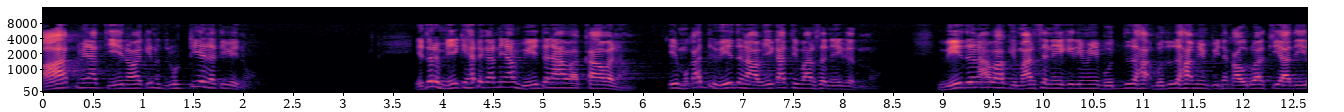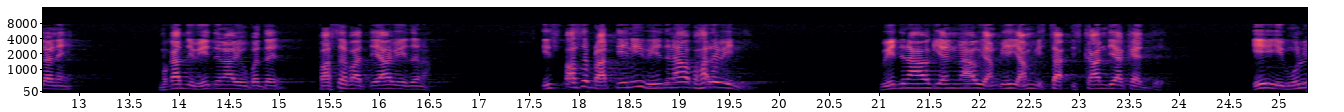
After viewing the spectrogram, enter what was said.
ආත්මයක් තියෙනවා කියන දෘෂ්ටිය නැති වෙනවා. ඒතර මේකේ හැටගන්නේ යම් වේදනාවක් ආවනම් ඒ මොකද්ද වේදනාව? ඒකත් විමර්ශනය කරනවා. වේදනාවක් විමර්ශනය කිරීමේ බුද්ධ බුදුදහමෙන් පිට කවුරුවත් කියා දීලා නැහැ. මොකද්ද වේදනාවේ උපත? පස්සපත්‍ය වේදනා. ස්පර්ශ ප්‍රත්‍යේනි වේදනාව පහළ වෙන්නේ. වේදනාව කියනවා යම් යම් ස්කන්ධයක් ඇද්ද? ඒ මුළු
